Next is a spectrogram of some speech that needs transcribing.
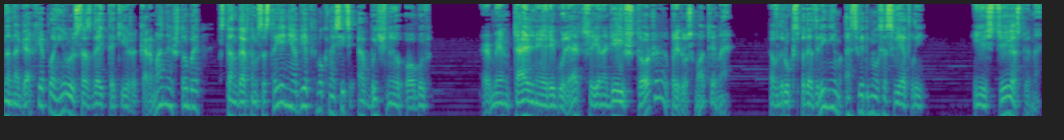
На ногах я планирую создать такие же карманы, чтобы в стандартном состоянии объект мог носить обычную обувь. «Ментальная регуляция, я надеюсь, тоже предусмотрена?» Вдруг с подозрением осведомился Светлый. «Естественно».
